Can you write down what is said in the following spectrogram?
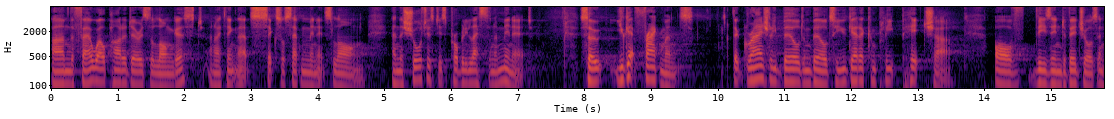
Um, the farewell pas de deux is the longest, and I think that's six or seven minutes long. And the shortest is probably less than a minute. So you get fragments that gradually build and build, so you get a complete picture of these individuals and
